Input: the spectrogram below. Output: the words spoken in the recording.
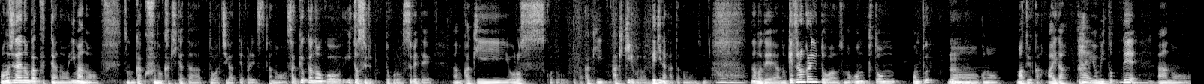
この時代の音楽ってあの今のその楽譜の書き方とは違ってやっぱりあの作曲家のこう意図するところを全てあの書き下ろすこととか書き書き切ることができなかったと思うんですね。なのであの結論から言うとあのその音符と音音符のこの間というか間っていうのを読み取って、あの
